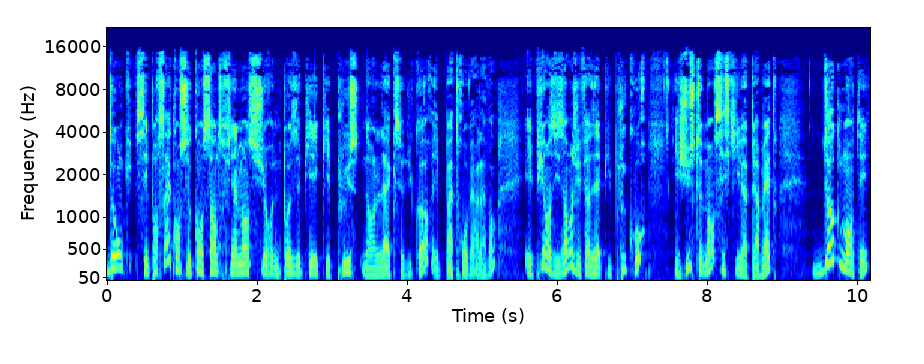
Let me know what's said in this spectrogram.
Donc c'est pour ça qu'on se concentre finalement sur une pose de pied qui est plus dans l'axe du corps et pas trop vers l'avant. Et puis en se disant je vais faire des appuis plus courts et justement c'est ce qui va permettre d'augmenter,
